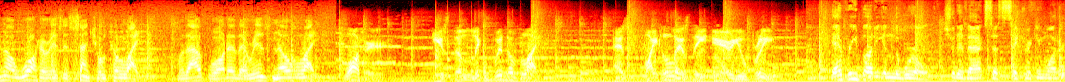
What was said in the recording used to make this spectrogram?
know, water is essential to life. Without water, there is no life. Water is the liquid of life, as vital as the air you breathe. Everybody in the world should have access to safe drinking water.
